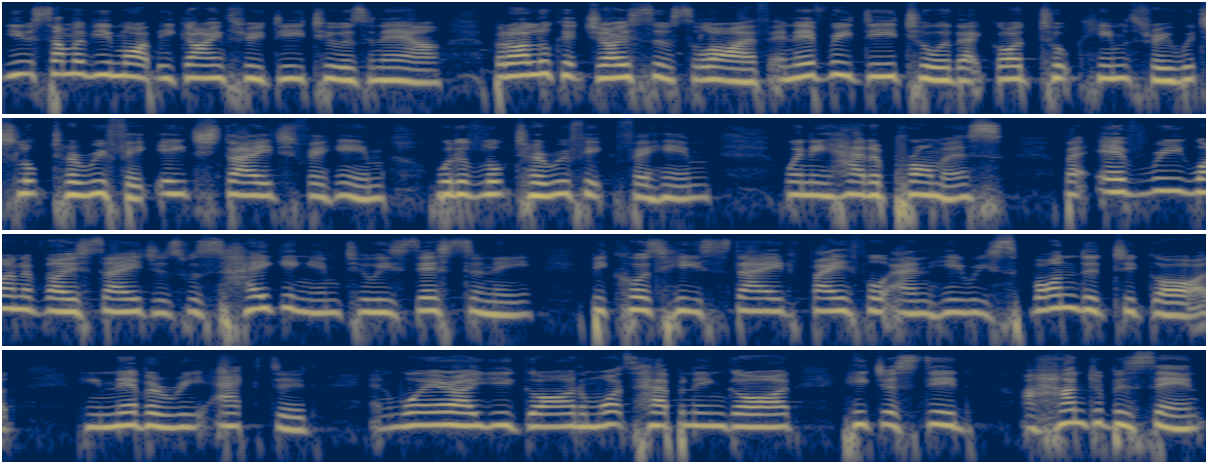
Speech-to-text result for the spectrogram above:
you, some of you might be going through detours now, but I look at Joseph's life and every detour that God took him through, which looked horrific, each stage for him would have looked horrific for him when he had a promise. But every one of those stages was taking him to his destiny because he stayed faithful and he responded to God. He never reacted. And where are you, God? And what's happening, God? He just did 100%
